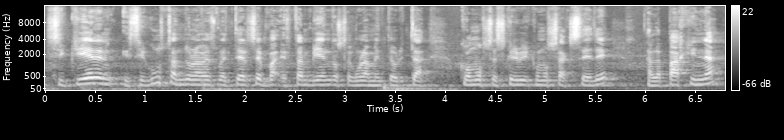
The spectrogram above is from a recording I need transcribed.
si quieren y si gustan de una vez meterse, están viendo seguramente ahorita cómo se escribe y cómo se accede a la página,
